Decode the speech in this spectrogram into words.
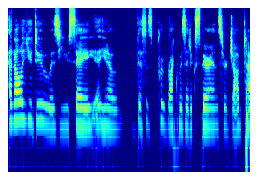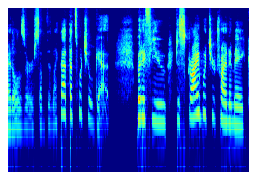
and all you do is you say, you know, this is prerequisite experience or job titles or something like that, that's what you'll get. But if you describe what you're trying to make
